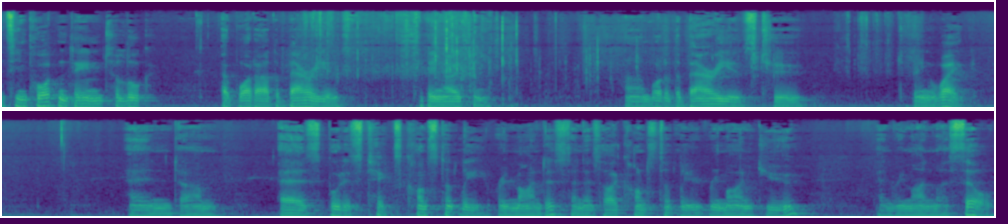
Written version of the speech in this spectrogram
it's important then to look at what are the barriers to being open. Um, what are the barriers to to being awake. And um, as Buddhist texts constantly remind us, and as I constantly remind you and remind myself,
